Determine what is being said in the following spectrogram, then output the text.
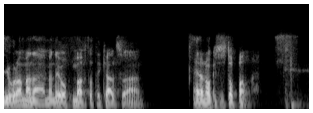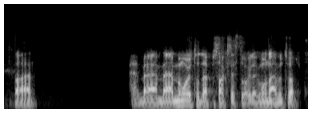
Jo da, men, eh, men det er jo åpenbart at i kveld så eh, er det noe som stopper han. Eh, vi, må jo ta det på saksiste òg. Det går nå eventuelt.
